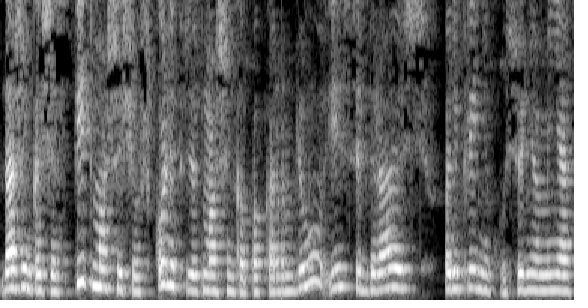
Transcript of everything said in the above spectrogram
Дашенька сейчас спит, Маша еще в школе придет, Машенька покормлю и собираюсь в поликлинику. Сегодня у меня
